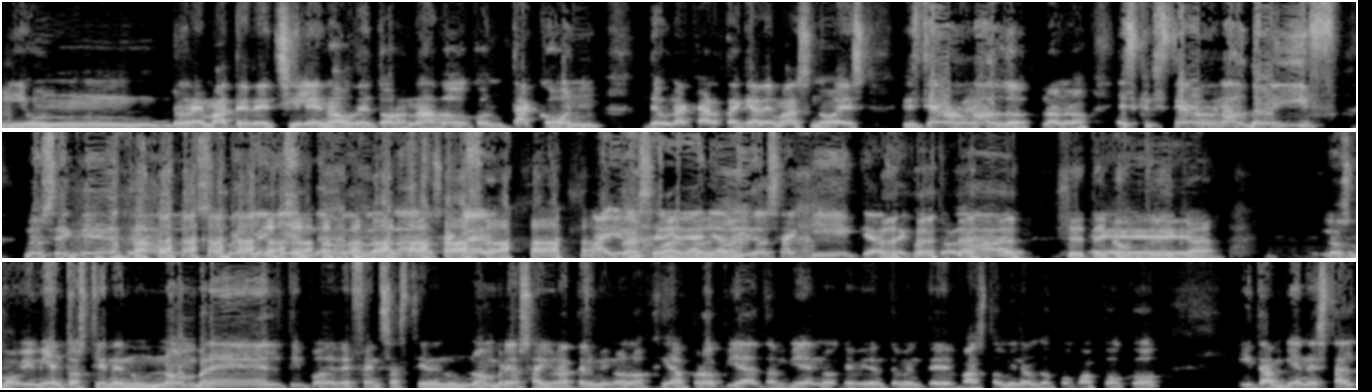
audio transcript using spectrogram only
y un remate de chilena o de tornado con tacón de una carta que además no es Cristiano Ronaldo, no, no, es Cristiano Ronaldo if, no sé qué, tal, super leyenda, bla, bla, bla. O sea, claro, hay una serie de añadidos aquí que has de controlar. Se te complica. Los movimientos tienen un nombre, el tipo de defensas tienen un nombre, o sea, hay una terminología propia también, ¿no? Que evidentemente vas dominando poco a poco. Y también está el,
